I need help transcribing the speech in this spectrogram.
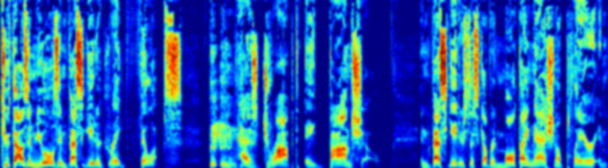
2000 Mules investigator Greg Phillips has dropped a bombshell. Investigators discovered multinational player and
